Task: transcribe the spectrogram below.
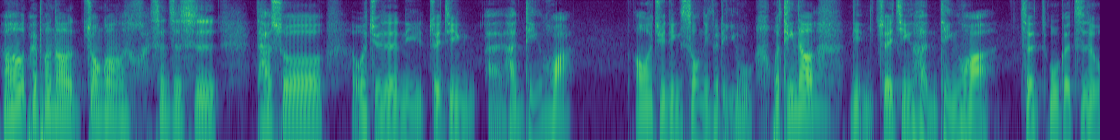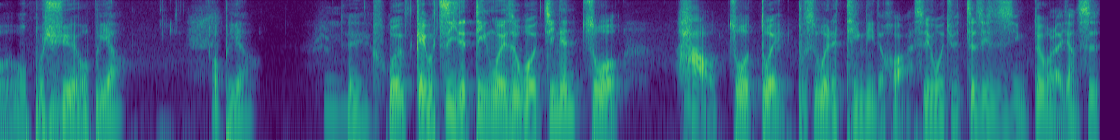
然后会碰到状况，甚至是他说：“我觉得你最近呃很听话，哦，我决定送你个礼物。”我听到你你最近很听话这五个字，我我不屑，我不要，我不要。嗯，对，我给我自己的定位是我今天做好做对，不是为了听你的话，是因为我觉得这件事情对我来讲是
